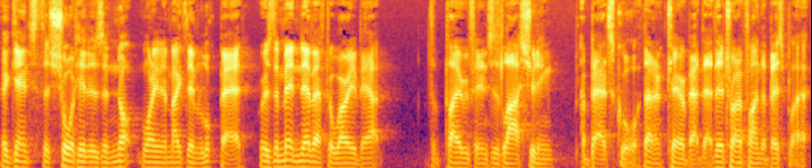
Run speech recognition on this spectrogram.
against the short hitters and not wanting to make them look bad, whereas the men never have to worry about the player who finishes last shooting a bad score. They don't care about that. They're trying to find the best player.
